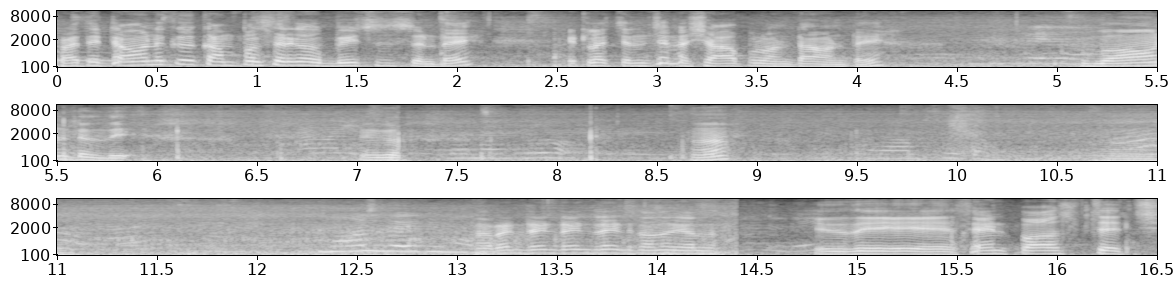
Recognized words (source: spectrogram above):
ప్రతి టౌన్కి కంపల్సరీగా ఒక బీచెస్ ఉంటాయి. ఇట్లా చిన్న చిన్న షాపులు ఉంటా ఉంటాయి. బాగుంటుంది. ఇంకో ఆ? స్మాల్ బేబీ ఆ, రండి రండి రండి రండి తొందరగా వెళ్దాం. ఇది సెయింట్ పాల్స్ చర్చ్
